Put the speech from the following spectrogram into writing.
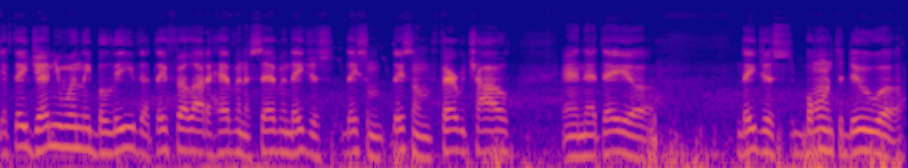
if they genuinely believe that they fell out of heaven a seven, they just they some they some fairy child and that they uh they just born to do uh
